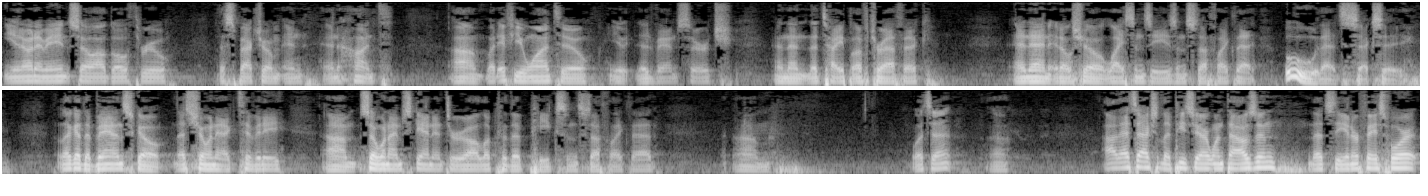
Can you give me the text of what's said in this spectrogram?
You know what I mean? So I'll go through the spectrum and and hunt. Um, but if you want to, you advanced search and then the type of traffic, and then it'll show licensees and stuff like that. Ooh, that's sexy. Look at the band scope. That's showing activity. Um, so when I'm scanning through, I'll look for the peaks and stuff like that. Um, what's that? Oh. Uh, that's actually the PCR 1000. That's the interface for it.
